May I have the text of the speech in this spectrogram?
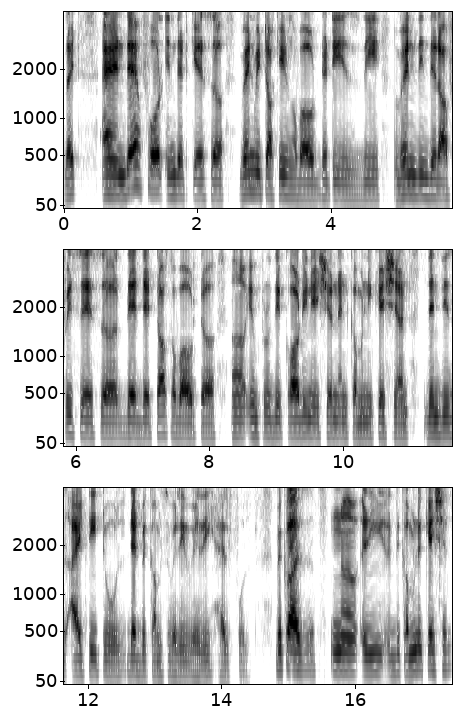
right? And therefore, in that case uh, when we talking about that is the when in their offices uh, they, they talk about uh, uh improve the coordination and communication then this IT tool that becomes very very helpful. Because uh, the communication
